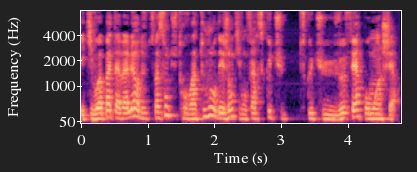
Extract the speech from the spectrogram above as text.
et qui voient pas ta valeur, de toute façon, tu trouveras toujours des gens qui vont faire ce que tu, ce que tu veux faire pour moins cher.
